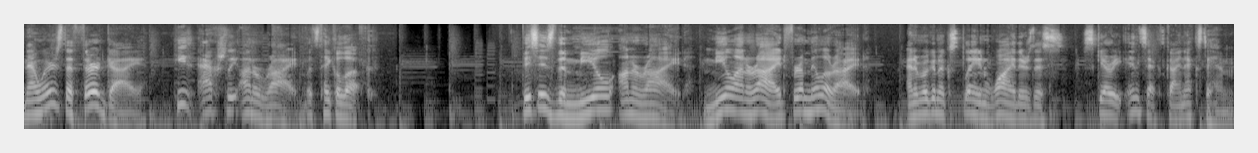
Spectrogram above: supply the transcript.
Now where's the third guy? He's actually on a ride. Let's take a look. This is the meal on a ride. Meal on a ride for amiloride. And we're going to explain why there's this scary insect guy next to him.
